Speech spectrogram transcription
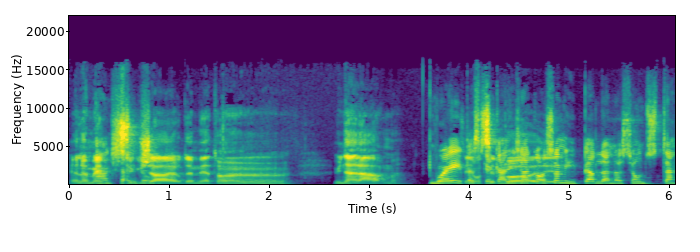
Il y en a même qui suggèrent de mettre un- une alarme. Oui, T'sais, parce que quand les gens les- consomment, ils perdent la notion du temps.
